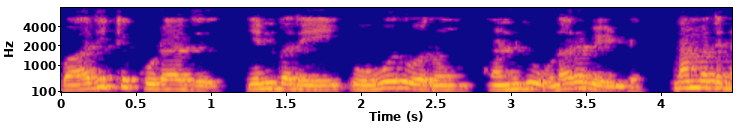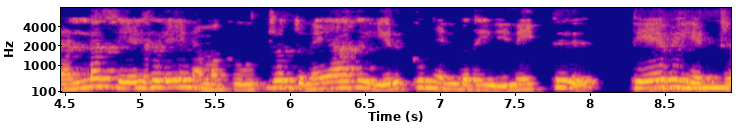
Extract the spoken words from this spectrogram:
பாதிக்க கூடாது என்பதை ஒவ்வொருவரும் நன்கு உணர வேண்டும். நமது நல்ல செயல்களே நமக்கு உற்ற துணையாக இருக்கும் என்பதை நினைத்து தேவையற்ற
